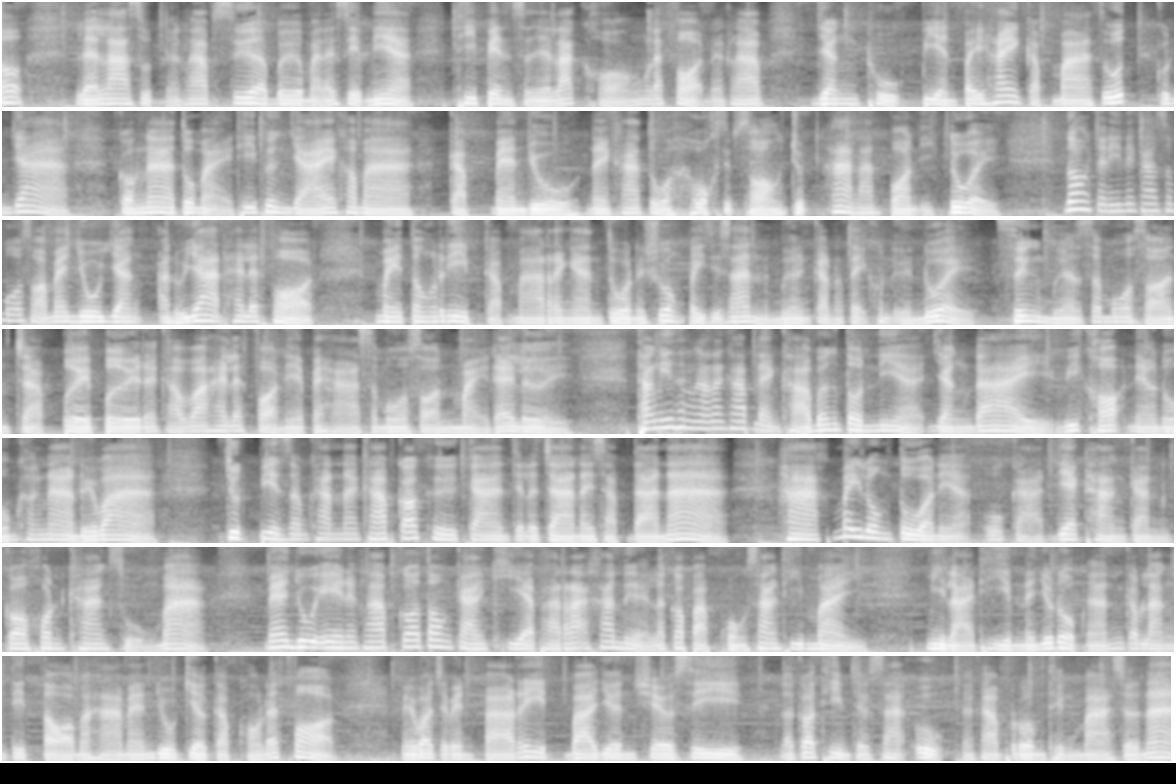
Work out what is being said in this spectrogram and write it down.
และล่าสุดนะครับ เสื้อเบอร์หมายเลขสิบเนี่ยที่เป็นสัญลักษณ์ของแรดฟอร์ดนะครับยังถูกเปลี่ยนไปให้กับมาซุดกุนย่ากองหน้าตัวใหม่ที่เพิ่งย้ายเข้ามากับแมนยูในค่าตัว 62.5 ล้านปอนด์อีกด้วย นอกจากนี้นะครับสโมสรแมนยูยังอนุญาตให้เลดฟอร์ดไม่ต้องรีบกลับมารายงานตัวในช่วงปีซีซั่นเหมือนกับนักเตะคนอื่นด้วย ซึ่งเหมือนสโมสรจะเปยๆนะครับว่าให้เลดฟอร์ดเนี่ยไปหาสโมสรใหม่ได้เลย ทั้งนี้ทั้งนั้นนะครับแหล่งข่าวเบื้องต้นเนี่ยยังได้วิเคราะห์แนวโน้มข้างหน้าด้วยว่า จุดเปลี่ยนสำคัญนะครับก็คือการเจรจาในสัปดาห์หน้า หากไม่ลงตัวเนี่ยโอกาสแยกทางกันก็ค่อนข้างสูงมากแมนยูเอนะครับก็ต้องการเคลียร์ภาระค่าเหนื่อย แล้วก็ปรับโครงสร้างทีมใหม่ มีหลายทีมในยุโรปนั้นกำลังติดต่อมาหาแมนยูเกี่ยวกับของแรดฟอร์ดไม่ว่าจะเป็นปารีสบาเยิร์นเชลซีแล้วก็ทีมจากซาอุนะครับรวมถึงบาร์เซโลนา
